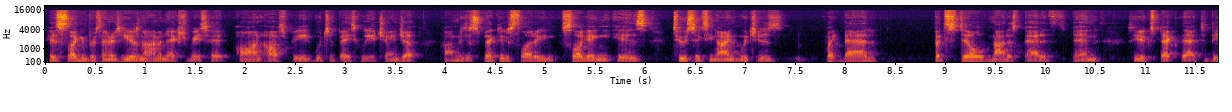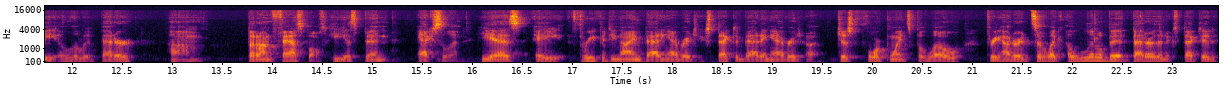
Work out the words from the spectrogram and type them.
His slugging percentage, he does not have an extra base hit on off speed, which is basically a changeup. Um, his expected slugging, slugging is 269, which is quite bad, but still not as bad as it's been. So you expect that to be a little bit better. Um, but on fastballs, he has been excellent. He has a 359 batting average, expected batting average, uh, just four points below 300. So like a little bit better than expected.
